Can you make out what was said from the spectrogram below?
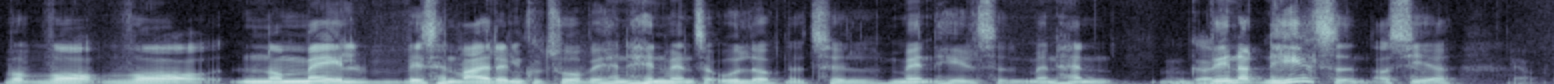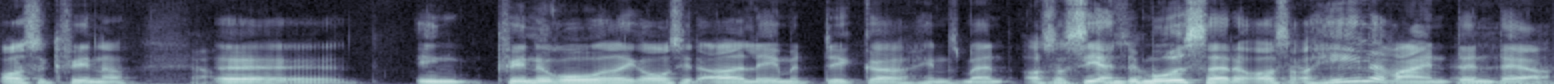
hvor, hvor, hvor normalt, hvis han var i den kultur, vil han henvende sig udelukkende til mænd hele tiden, men han vinder det. den hele tiden og siger, ja. Ja. også kvinder. Ja. Øh, en kvinde råder ikke over sit eget læme, det gør hendes mand. Og så siger han det modsatte også, og hele vejen den der,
